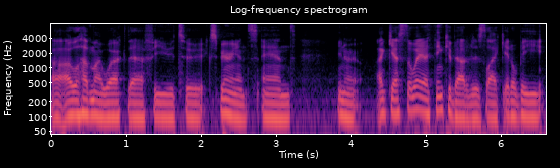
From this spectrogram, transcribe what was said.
Uh, I will have my work there for you to experience. And you know, I guess the way I think about it is like it'll be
